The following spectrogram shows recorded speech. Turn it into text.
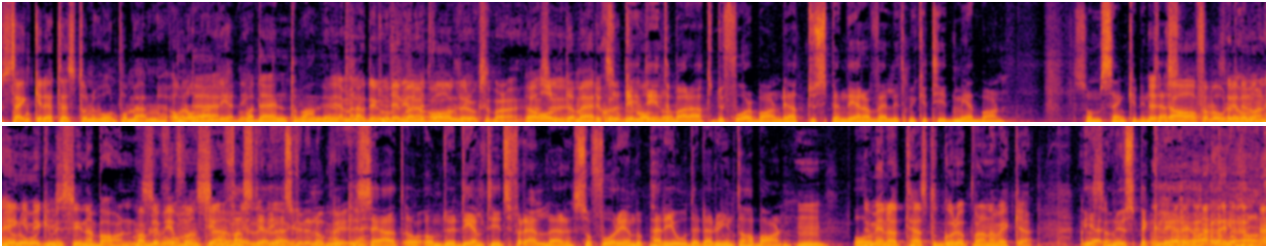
sänker det testonivån på män av Var någon det, anledning. Var det en av Ja, anledningarna och det går Det är väldigt vanligt. också bara. Ja, Alltså, ålder med. Det Så sjunker det, det är inte bara att du får barn, det är att du spenderar väldigt mycket tid med barn. Som sänker din testo. Ja, Så förmodligen. Det om man hänger biologiskt. mycket med sina barn Man blir så mer sämre Fast jag, jag skulle nog Okej. säga att om du är deltidsförälder så får du ändå perioder där du inte har barn. Mm. Och Du menar att testot går upp varannan vecka? Ja, Alltså. nu spekulerar jag, jag har ingen data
